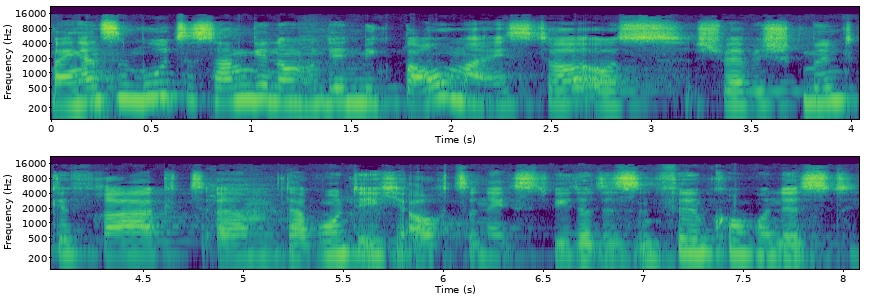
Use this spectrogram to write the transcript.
meinen ganzen Mut zusammengenommen und den Mick Baumeister aus Schwäbisch Gmünd gefragt. Ähm, da wohnte ich auch zunächst wieder, das ist ein Filmkomponist.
